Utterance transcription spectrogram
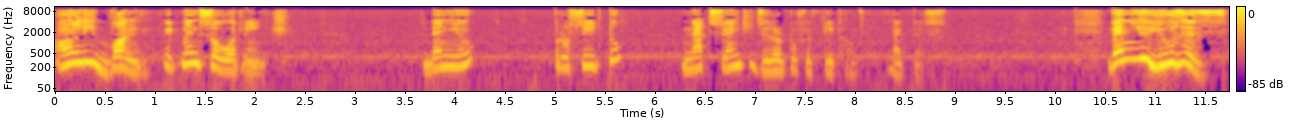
only 1 it means over range. Then you proceed to next range 0 to 50000 like this when you uses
